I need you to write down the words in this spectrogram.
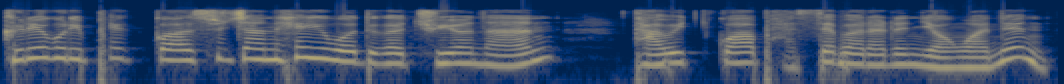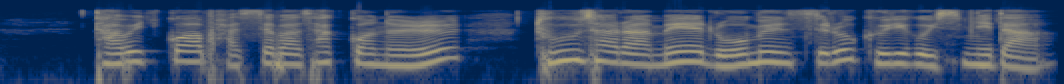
그레고리 팩과 수잔 헤이워드가 주연한 다윗과 바세바라는 영화는 다윗과 바세바 사건을 두 사람의 로맨스로 그리고 있습니다.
